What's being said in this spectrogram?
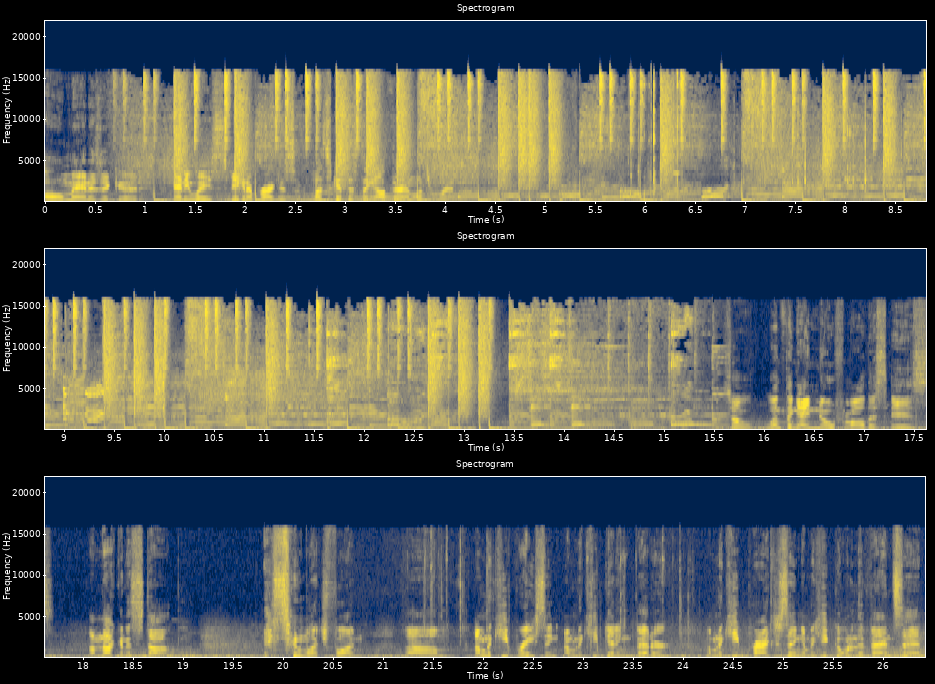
oh man, is it good. Anyways, speaking of practice, let's get this thing out there and let's rip. So one thing I know from all this is I'm not gonna stop. It's too much fun. Um, I'm gonna keep racing. I'm gonna keep getting better. I'm gonna keep practicing. I'm gonna keep going to the events and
